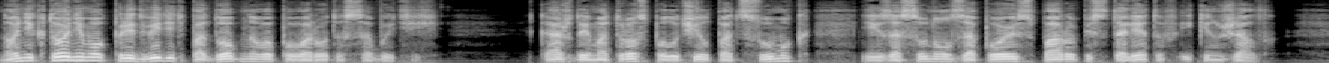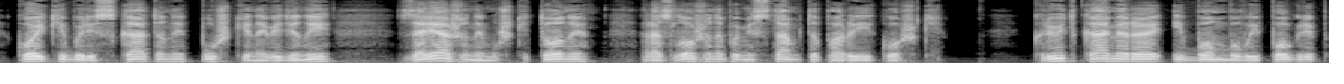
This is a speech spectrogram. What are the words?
Но никто не мог предвидеть подобного поворота событий. Каждый матрос получил подсумок и засунул за пояс пару пистолетов и кинжал. Койки были скатаны, пушки наведены, заряжены мушкетоны, разложены по местам топоры и кошки. Крюит-камера и бомбовый погреб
